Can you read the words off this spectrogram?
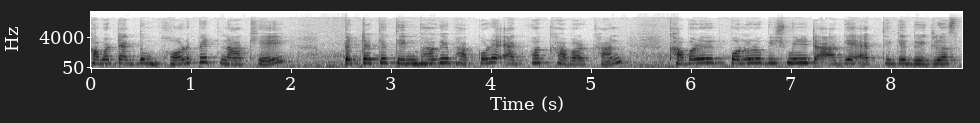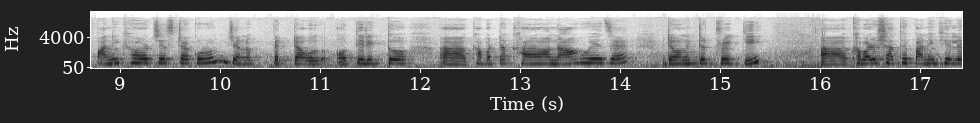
খাবারটা একদম ভরপেট না খেয়ে পেটটাকে তিন ভাগে ভাগ করে এক ভাগ খাবার খান। খাবারের পনেরো বিশ মিনিট আগে এক থেকে দুই গ্লাস পানি খাওয়ার চেষ্টা করুন, যেন পেটটা অতিরিক্ত খাবারটা খাওয়া না হয়ে যায়। এটা অনেকটা ট্রিকি খাবারের সাথে পানি খেলে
